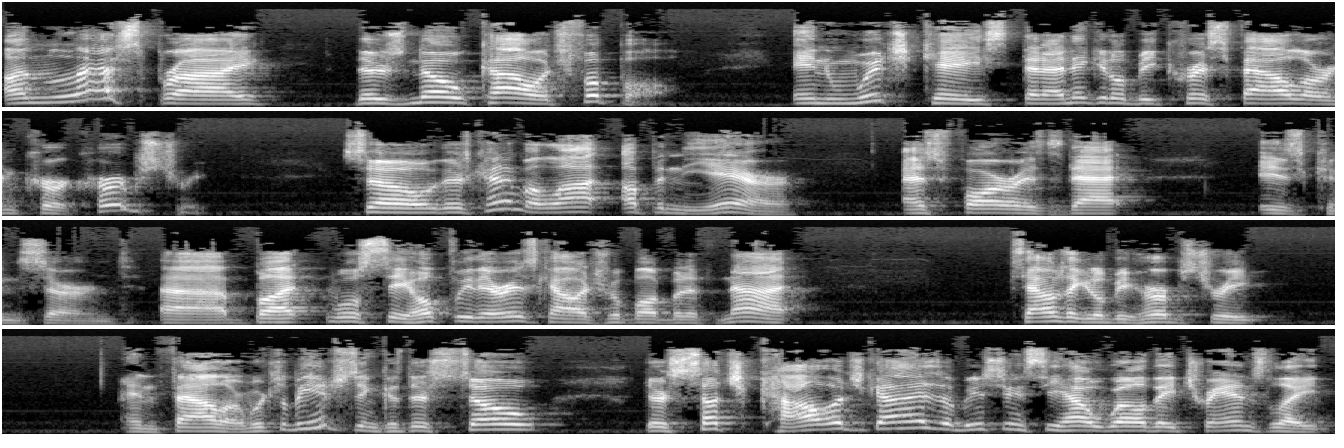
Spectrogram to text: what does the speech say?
unless Bry there's no college football. In which case, then I think it'll be Chris Fowler and Kirk Herbstreit. So there's kind of a lot up in the air as far as that is concerned. Uh, but we'll see. Hopefully there is college football, but if not, sounds like it'll be Herbstreit and Fowler, which will be interesting because they're so they're such college guys. It'll be interesting to see how well they translate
